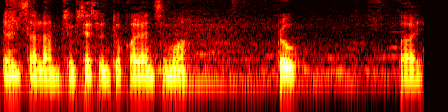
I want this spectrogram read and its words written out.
Dan salam sukses untuk kalian semua. Bro. Bye.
